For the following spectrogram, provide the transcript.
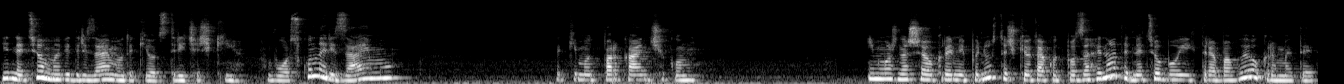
І для цього ми відрізаємо такі от стрічечки воску, нарізаємо таким от парканчиком. І можна ще окремі пелюсточки отак от позагинати, для цього їх треба виокремити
